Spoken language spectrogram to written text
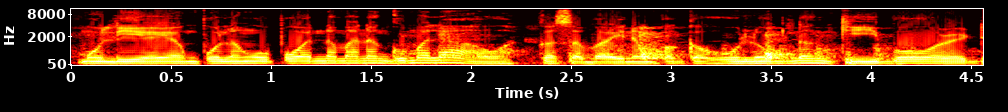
Muli ay ang pulang upuan naman ang gumalaw kasabay ng pagkahulog ng keyboard.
